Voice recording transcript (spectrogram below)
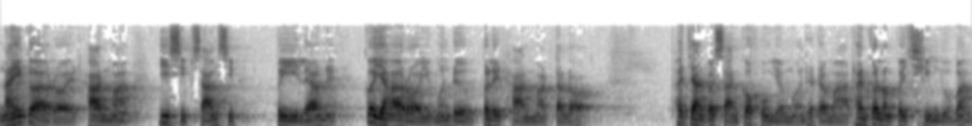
ไหนก็อร่อย ทานมายี่สิบสามสิบปีแล้วเนี่ย ก็ยังอร่อยอยู่เหมือนเดิม ก็เลยทานมาตลอด พระอาจารย์ประสานก็คงยังเหมือนธรรมา ท่านก็ลองไปชิมดูบ้าง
